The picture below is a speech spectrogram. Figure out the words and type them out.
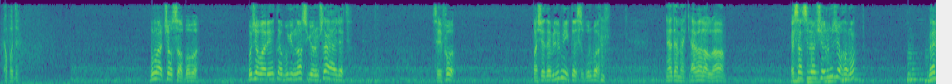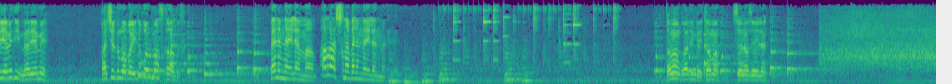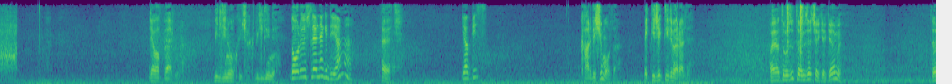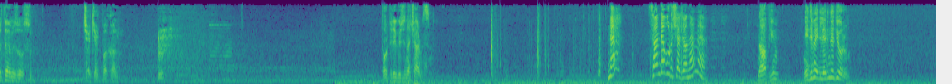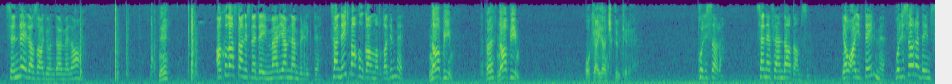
kapadı. Bunlar çok sağ baba. Bu cevariyetle bugün nasıl görmüşler hayret. Seyfo. Baş edebilir mi iktesi kurban? Ne demek evvel Allah'ım. Esas silahşörümüz yok ama. Meryem'i diyeyim Meryem'i. Kaçırdım babayı da korumaz kaldık. Benimle eğlenme ağam. Allah aşkına benimle eğlenme. Tamam Kadim Bey tamam. Sen az eğlen. Cevap vermiyor. Bildiğini okuyacak bildiğini. Doğru üstlerine gidiyor mi? Evet. Ya biz? Kardeşim orada. Bekleyecek değilim herhalde. Hayatımızı temize çekek he mi? Tertemiz olsun. Çekek bakalım. Torpide gözünü açar mısın? Ne? Sen de vuruşacaksın he mi? Ne yapayım? Nedim ellerinde diyorum. Seni de Elazığ'a göndermeli ha. Ne? Akıl hastanesine deyim Meryem'le birlikte. Sende hiç mi akıl kalmadı Kadim Bey? Ne yapayım? Ha? Ne yapayım? O yaydan çıktı bir kere. Polisi ara. Sen efendi adamsın. Ya ayıp değil mi? Polisi ara deyim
